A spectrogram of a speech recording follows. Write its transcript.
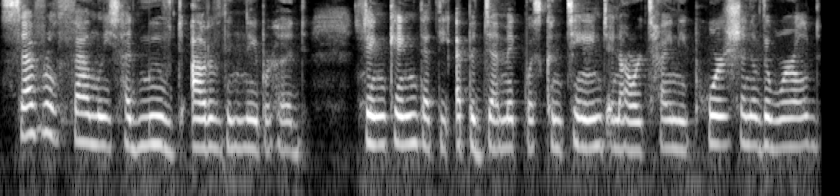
Several families had moved out of the neighborhood, thinking that the epidemic was contained in our tiny portion of the world,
